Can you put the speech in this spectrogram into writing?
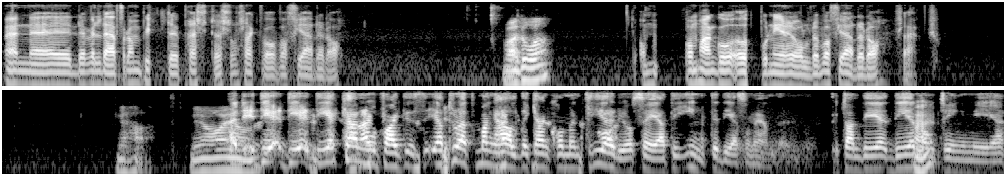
Men eh, det är väl därför de bytte präster som sagt var var fjärde dag. Vadå? Om han går upp och ner i ålder var fjärde dag. Så här. Jaha. Ja, Ja, det, det, det, det kan nog faktiskt, jag tror att Manghalde kan kommentera det och säga att det är inte det som händer. Utan det, det är Nej. någonting med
